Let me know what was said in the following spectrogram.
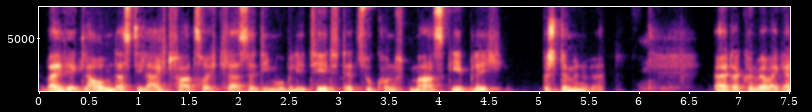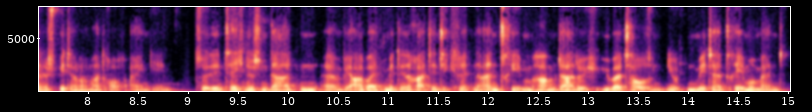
weil wir glauben, dass die Leichtfahrzeugklasse die Mobilität der Zukunft maßgeblich bestimmen wird. Äh, da können wir aber gerne später nochmal drauf eingehen. Zu den technischen Daten. Äh, wir arbeiten mit den radintegrierten Antrieben, haben dadurch über 1000 Newtonmeter Drehmoment,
